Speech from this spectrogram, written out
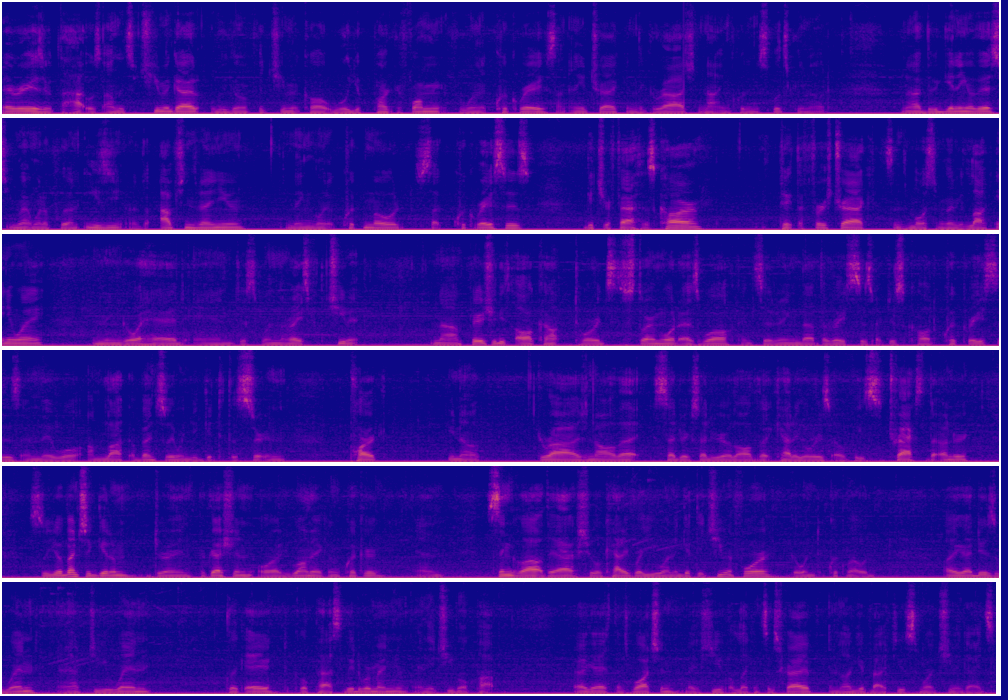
Areas with the Hot Wheels Unleashed Achievement Guide, we'll be going for the achievement called Will You Park It For Me for winning a quick race on any track in the garage, not including the split screen mode. Now at the beginning of this, you might want to put on easy or the options menu, and then go into quick mode, select quick races, get your fastest car, pick the first track, since most of them are going to be locked anyway, and then go ahead and just win the race for the achievement. Now I'm pretty sure these all count towards story mode as well, considering that the races are just called quick races and they will unlock eventually when you get to the certain park, you know, garage and all that, etc, etc, all the categories of these tracks that they're under. So you'll eventually get them during progression, or if you want to make them quicker and single out the actual category you want to get the achievement for, go into quick mode. All you gotta do is win, and after you win, click A to go past the leaderboard menu and the achievement will pop. Alright guys, thanks for watching. Make sure you like and subscribe, and I'll get back to you with some more achievement guides.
